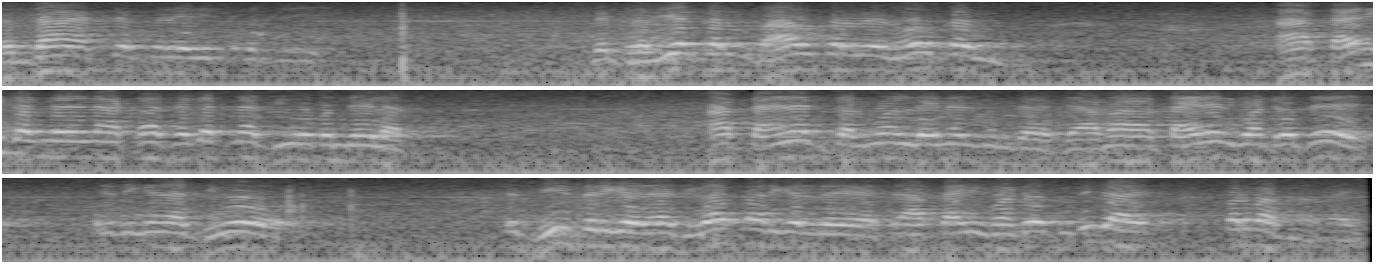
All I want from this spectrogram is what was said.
બધા એક્સેપ્ટ કરે એવી સમજ જોઈએ. દ્રવ્ય કર્મ ભાવ કર્મ નો કર્મ આ કઈ કર્મ આખા જગત ના જીવો બંધેલા છે. આ ત્રણ જ કર્મ લઈને જ બંધાય છે. આમાં ત્રણ જ ગોઠો છે તેથી આ જીવો. જીવ તરીકે રહ્યા, જીવાત્મા તરીકે રહ્યા છે. આ ત્રણ ગોઠો સુધી જાય, પરમાત્મા થાય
